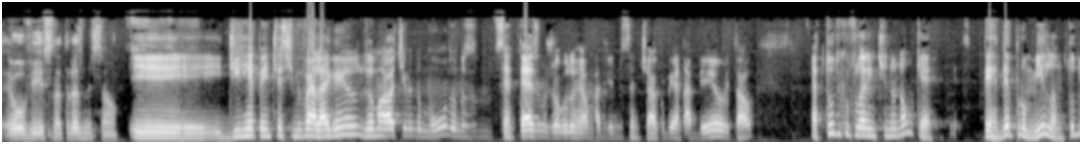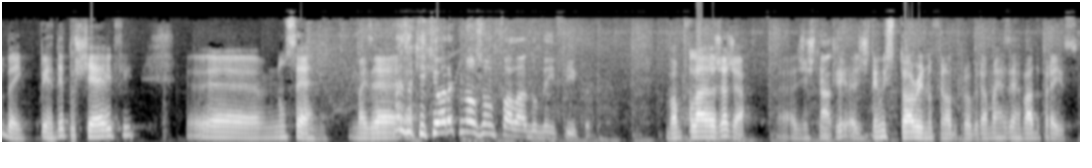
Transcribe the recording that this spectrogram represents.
Eu ouvi isso na transmissão. E de repente esse time vai lá e ganha o maior time do mundo, no centésimo jogo do Real Madrid no Santiago Bernabéu e tal. É tudo que o Florentino não quer. Perder para o Milan, tudo bem. Perder para o Sheriff é, não serve. Mas, é, Mas aqui, que hora que nós vamos falar do Benfica? Vamos falar já já. A gente tem, ah, tá. a gente tem um story no final do programa reservado para isso.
